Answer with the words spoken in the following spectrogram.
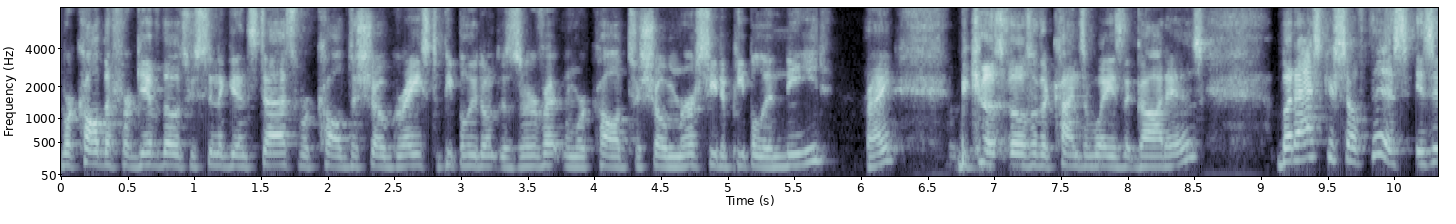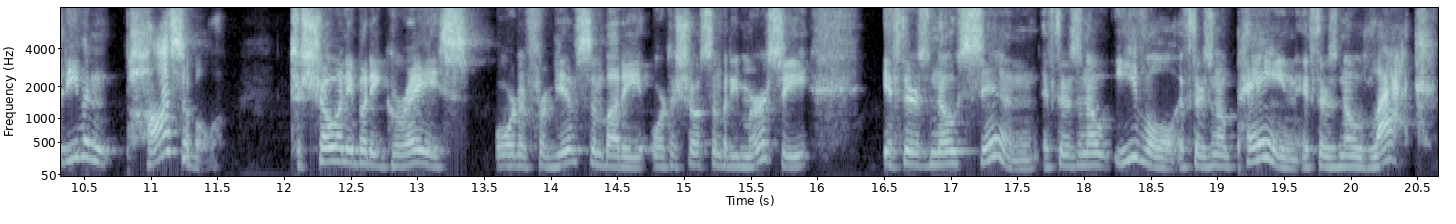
we're called to forgive those who sin against us. We're called to show grace to people who don't deserve it, and we're called to show mercy to people in need, right? Because those are the kinds of ways that God is. But ask yourself this is it even possible to show anybody grace or to forgive somebody or to show somebody mercy if there's no sin, if there's no evil, if there's no pain, if there's no lack?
